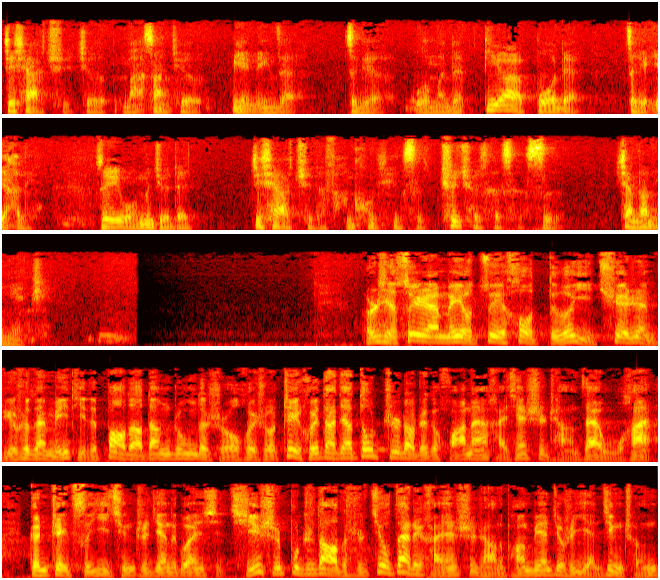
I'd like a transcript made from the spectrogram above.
接下去就马上就面临着这个我们的第二波的这个压力，所以我们觉得接下去的防控形势确确实实是相当的严峻。嗯而且虽然没有最后得以确认，比如说在媒体的报道当中的时候会说，这回大家都知道这个华南海鲜市场在武汉跟这次疫情之间的关系。其实不知道的是，就在这个海鲜市场的旁边就是眼镜城，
